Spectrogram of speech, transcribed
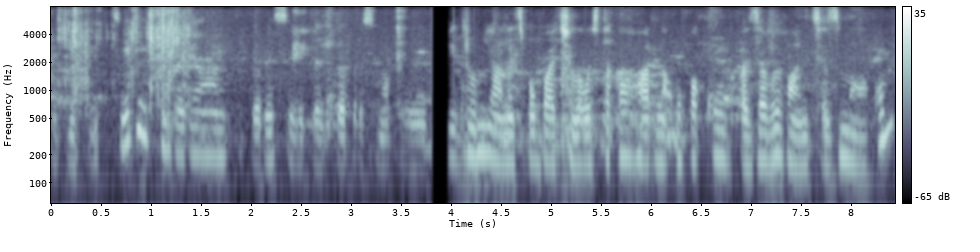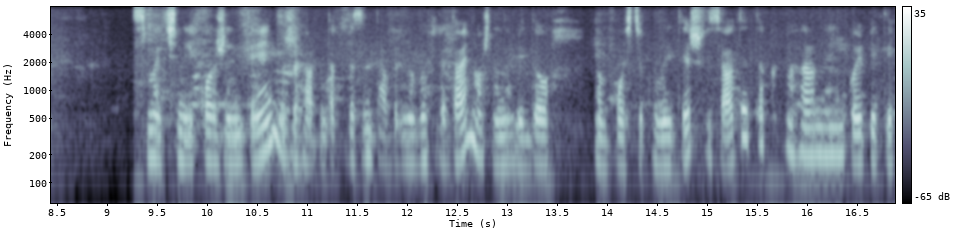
такі хлібці, різні варіанти, то рисові теж добре смакують. Від рум'янець побачила ось така гарна упаковка завиванця з маком. Смачний кожен день, дуже гарно так презентабельно виглядає, можна навіть до в гості, коли йдеш, взяти так гарненько і піти.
